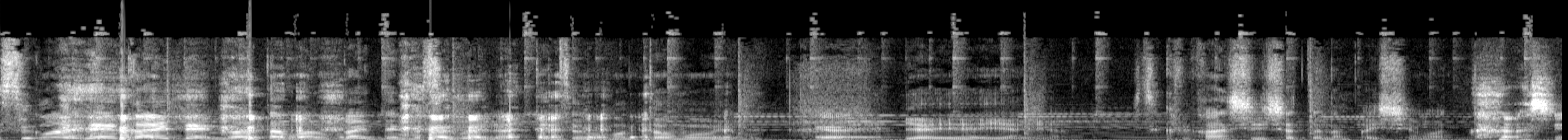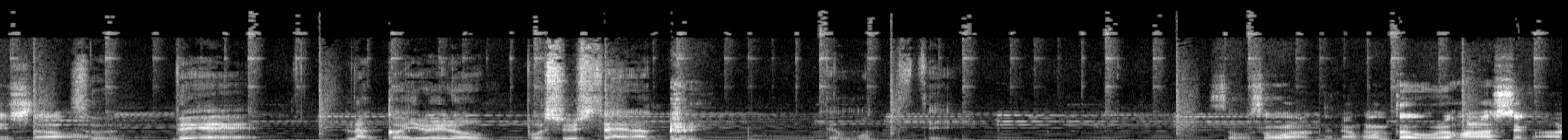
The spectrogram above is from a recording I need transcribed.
すごいね回転が頭の回転がすごいなっていつも本当思うよ。いやいや。いやいやいやいや。感心しちゃったなんか一瞬は。感心した？そう。でなんかいろいろ募集したいなってって思ってて。そうそうなんだよね。本当は俺話してから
